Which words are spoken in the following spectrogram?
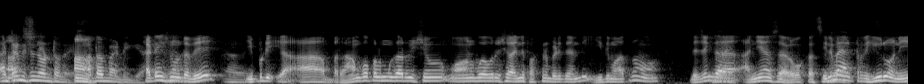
అటెన్షన్ ఉంటుంది ఆ. ఆటోమేటిక్గా. అటెన్షన్ ఉంటుంది. ఇప్పుడు ఆ రామ్ గోపాలం గారి విషయం మోహన్ బాబు విషయం అన్ని పక్కన పెడితే అండి ఇది మాత్రం నిజంగా అన్యాయం సార్. ఒక సినిమా యాక్టర్ హీరోని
